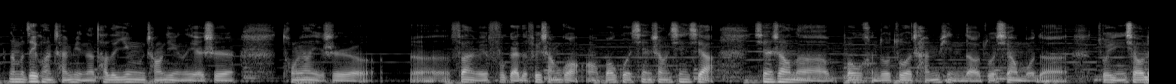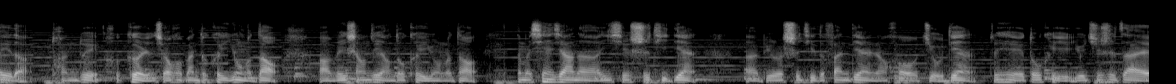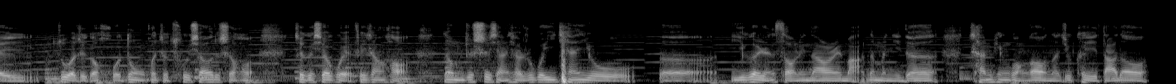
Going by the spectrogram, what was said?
那么这款产品呢，它的应用场景呢也是，同样也是，呃，范围覆盖的非常广啊，包括线上线下。线上呢，包括很多做产品的、做项目的、做营销类的团队和个人小伙伴都可以用得到，啊，微商这样都可以用得到。那么线下呢，一些实体店。呃，比如说实体的饭店，然后酒店这些也都可以，尤其是在做这个活动或者促销的时候，这个效果也非常好。那我们就试想一下，如果一天有呃一个人扫你的二维码，那么你的产品广告呢就可以达到，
